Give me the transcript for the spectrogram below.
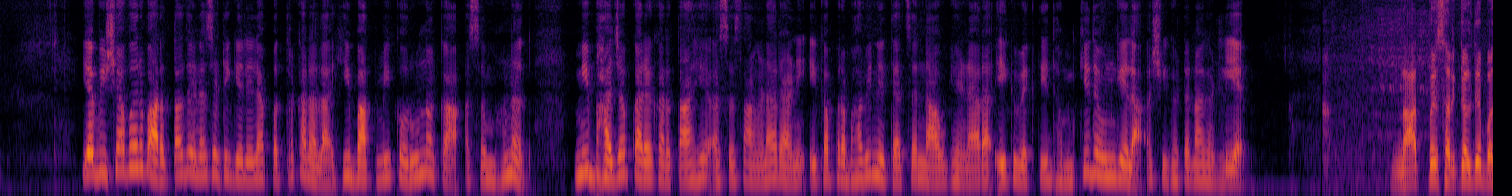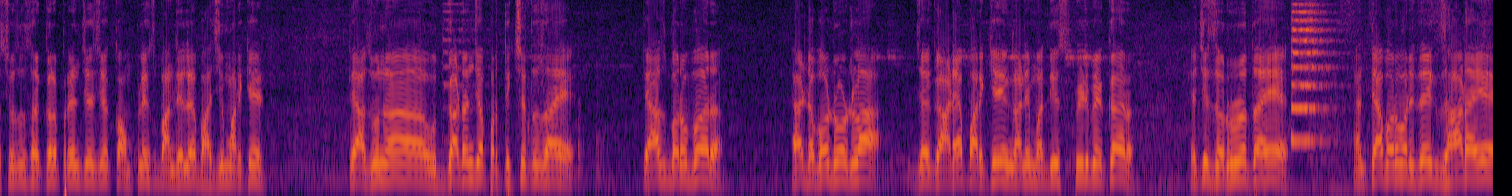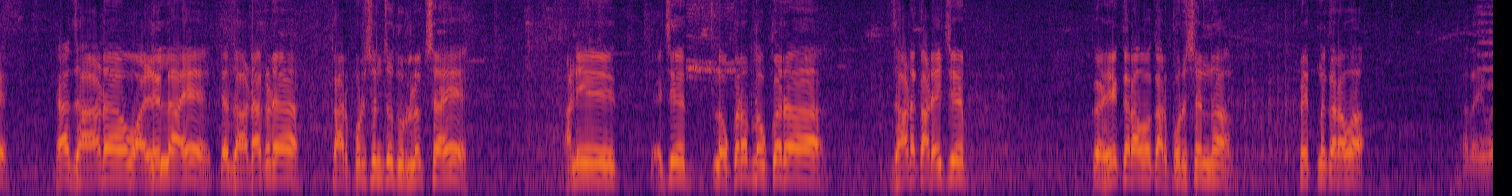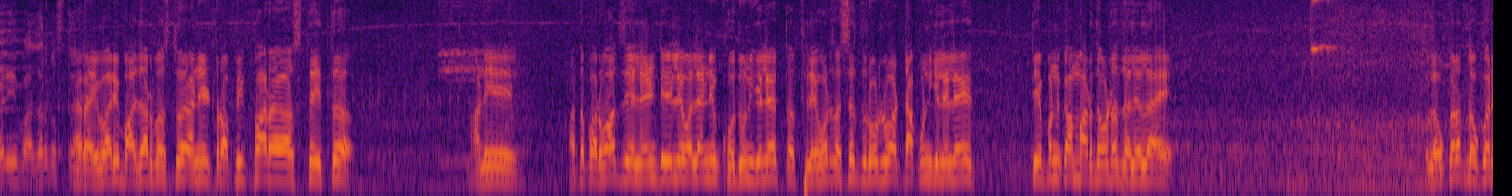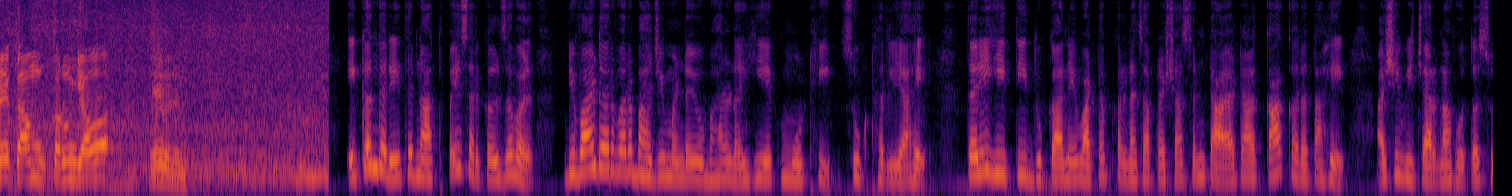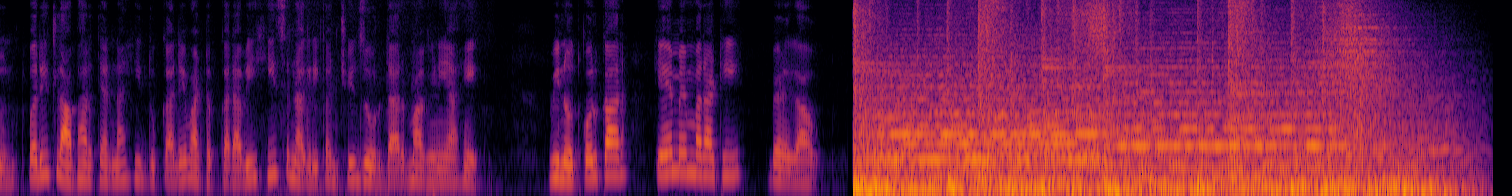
या विषयावर वार्ता देण्यासाठी गेलेल्या पत्रकाराला ही बातमी करू नका असं म्हणत मी भाजप कार्यकर्ता आहे असं सांगणारा आणि एका प्रभावी नेत्याचं नाव घेणारा एक व्यक्ती धमकी देऊन गेला अशी घटना घडली आहे. नाथपे सर्कल ते बसवेश्वर सर्कलपर्यंतचे जे कॉम्प्लेक्स बांधलेलं आहे भाजी मार्केट ते अजून उद्घाटनच्या प्रतीक्षेतच आहे त्याचबरोबर या डबल रोडला जे गाड्या पार्किंग आणि मध्ये स्पीड ब्रेकर ह्याची जरूरत आहे. आणि त्याबरोबर इथे एक झाड आहे त्या झाड वाळलेलं आहे. त्या झाडाकडं कॉर्पोरेशनचं दुर्लक्ष आहे. आणि याचे लवकरात लवकर झाड काढायचे क- हे करावं कॉर्पोरेशननं प्रयत्न करावा. रविवारी बाजार बसतो रविवारी बाजार बसतोय आणि ट्रॉफिक फार असतं इथं. आणि आता परवाच एल एन टी खोदून गेले तर फ्लेवर्स असेच रोडवर टाकून गेलेले आहेत. ते पण काम अर्धवटच झालेलं आहे. लवकरात लवकर हे काम करून घ्यावं हे विनंती. एकंदरीत नाथपै सर्कलजवळ डिव्हायडरवर भाजी मंडई उभारणं ही एक मोठी चूक ठरली आहे. तरीही ती दुकाने वाटप करण्याचा प्रशासन टाळाटाळ का करत आहे अशी विचारणा होत असून त्वरित लाभार्थ्यांना ही दुकाने वाटप करावी हीच नागरिकांची जोरदार मागणी आहे. Vinod Kolkar K M M Marathi Belgaum.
